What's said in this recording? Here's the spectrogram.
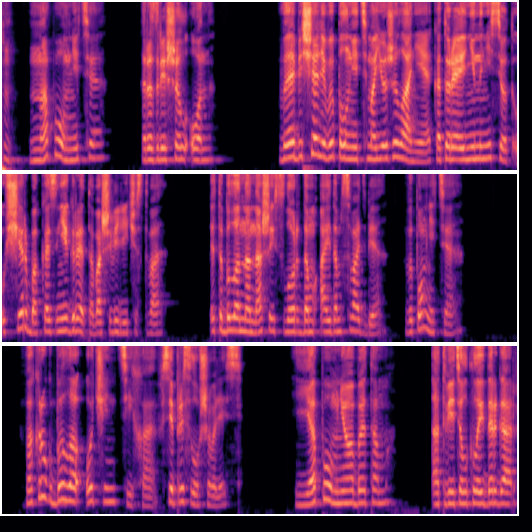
«Хм, напомните», — разрешил он. «Вы обещали выполнить мое желание, которое не нанесет ущерба казне Грета, Ваше Величество. Это было на нашей с лордом Айдом свадьбе. Вы помните?» Вокруг было очень тихо, все прислушивались. «Я помню об этом», — ответил Клейдергар,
